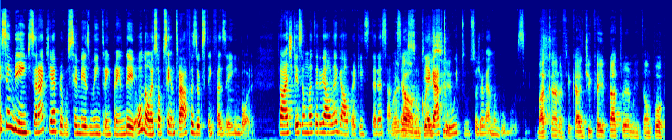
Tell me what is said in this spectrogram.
Esse ambiente, será que é para você mesmo intraempreender? Ou não, é só para você entrar, fazer o que você tem que fazer e ir embora. Então, acho que esse é um material legal para quem se interessar legal, nesse assunto. E é gratuito, só jogar no Google. Assim. Bacana, fica a dica aí para a turma. Então, pô,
